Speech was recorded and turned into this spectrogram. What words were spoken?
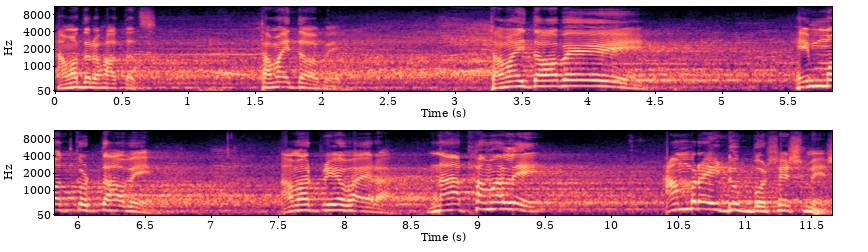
আমাদেরও হাত আছে। থামাইতে হবে। থামাইতে হবে। হিম্মত করতে হবে। আমার প্রিয় ভাইরা না থামালে আমরাই ডুববো শেষমেশ।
